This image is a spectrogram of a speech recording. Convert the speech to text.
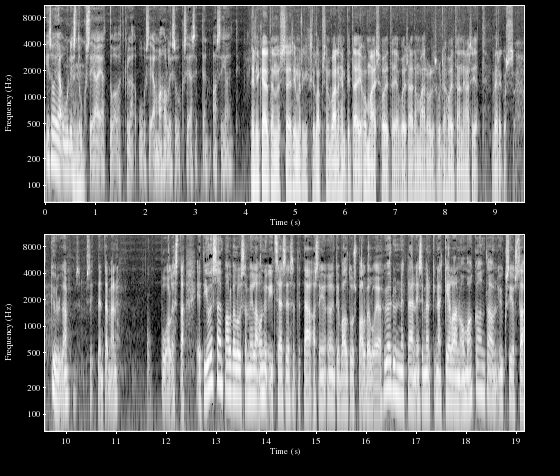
isoja uudistuksia ja tuovat kyllä uusia mahdollisuuksia sitten asiointiin. Eli käytännössä esimerkiksi lapsen vanhempi tai omaishoitaja voi saada mahdollisuuden hoitaa ne asiat verkossa? Kyllä, sitten tämän puolesta. Että joissain palveluissa meillä on itse asiassa tätä asiointivaltuuspalvelua ja hyödynnetään. Esimerkkinä Kelan omakanta on yksi, jossa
